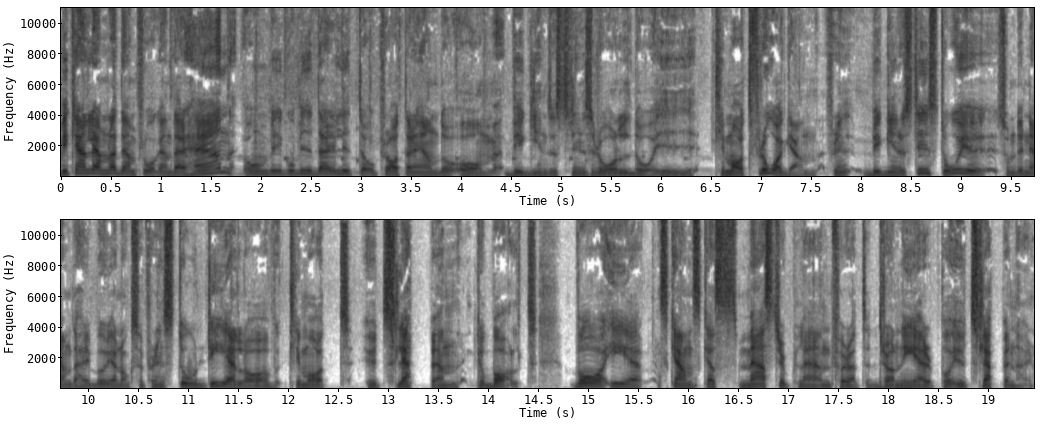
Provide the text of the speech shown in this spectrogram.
Vi kan lämna den frågan därhän. Om vi går vidare lite och pratar ändå om byggindustrins roll då i klimatfrågan. För byggindustrin står ju, som du nämnde här i början också, för en stor del av klimatutsläppen globalt. Vad är Skanskas masterplan för att dra ner på utsläppen här?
